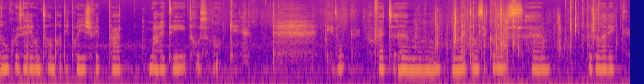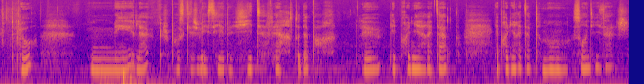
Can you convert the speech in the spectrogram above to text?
donc vous allez entendre des bruits, je vais pas m'arrêter trop souvent. Et donc, en fait, euh, mon, matin, ça commence euh, toujours avec de l'eau. Mais là, je pense que je vais essayer de vite faire tout d'abord le, les premières étapes. La première étape de mon soin du visage.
